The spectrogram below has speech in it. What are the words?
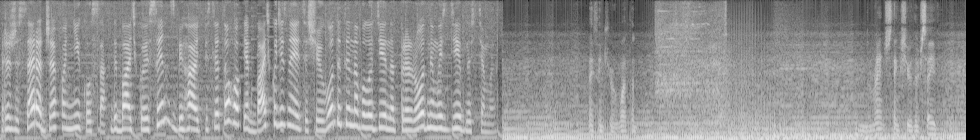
режисера Джефа Ніколса, де батько і син збігають після того, як батько дізнається, що його дитина володіє надприродними здібностями. I think you're a weapon. The ranch thinks you're their savior.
